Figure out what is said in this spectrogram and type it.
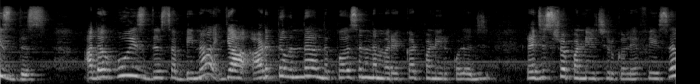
is this அதை ஹூ இஸ் திஸ் அப்படின்னா யா அடுத்து வந்து அந்த பர்சனை நம்ம ரெக்கார்ட் பண்ணியிருக்கோம் ரெஜிஸ்டர் பண்ணி வச்சிருக்கோம் இல்லையா ஃபேஸை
